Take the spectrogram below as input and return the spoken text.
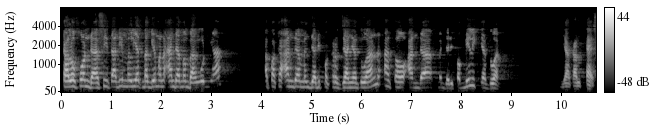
Kalau fondasi tadi melihat bagaimana Anda membangunnya, apakah Anda menjadi pekerjanya Tuhan atau Anda menjadi pemiliknya Tuhan? Dia akan tes.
